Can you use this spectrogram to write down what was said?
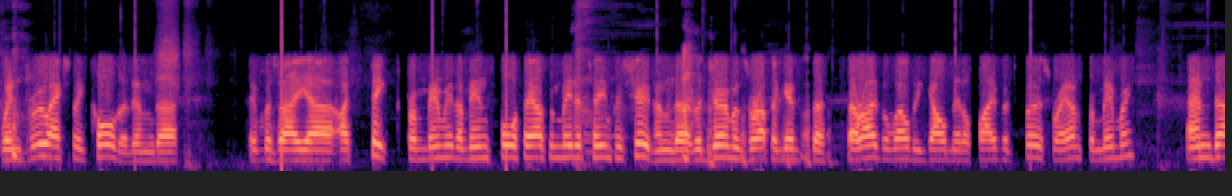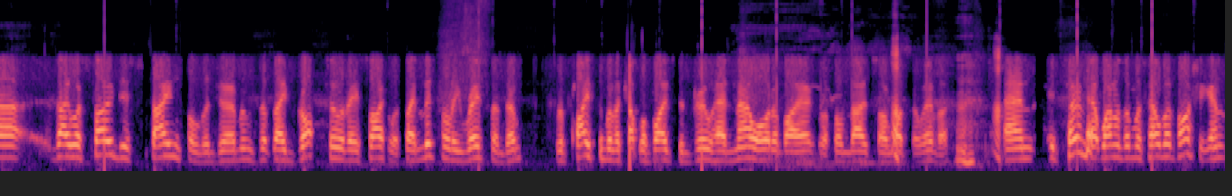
when Drew actually called it, and uh, it was a uh, I think from memory the men's 4,000 metre team pursuit, and uh, the Germans were up against the, their overwhelming gold medal favourites first round from memory, and. Uh, they were so disdainful, the Germans, that they dropped two of their cyclists. They literally rested them, replaced them with a couple of blokes that Drew had no autobiographical notes on whatsoever. and it turned out one of them was Helmut Bosching. And,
